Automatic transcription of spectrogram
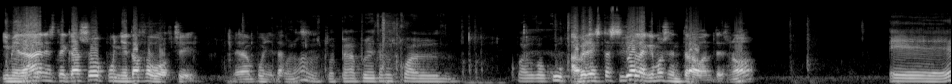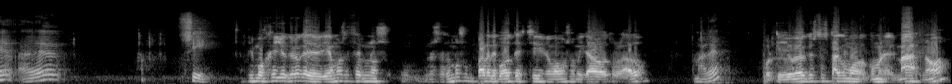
Y me da, en este caso, puñetazo 2, sí. Me da un puñetazo. Bueno, pues pegar puñetazos cual. ¿Cuál Goku? A ver, esta ha sido la que hemos entrado antes, ¿no? Eh, a ver. Sí, Primo G, yo creo que deberíamos hacernos. Nos hacemos un par de botes, chini, y nos vamos a mirar al otro lado. ¿vale? Porque yo veo que esto está como, como en el mar, ¿no?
